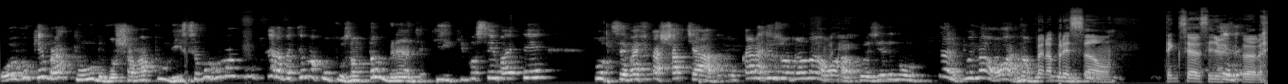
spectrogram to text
ou eu vou quebrar tudo, vou chamar a polícia, vou arrumar. Cara, vai ter uma confusão tão grande aqui que você vai ter. Putz, você vai ficar chateado. O cara resolveu na hora, pois ele não. Não, ele pôs na hora. Não, foi na pressão. Tem que ser assim de vez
